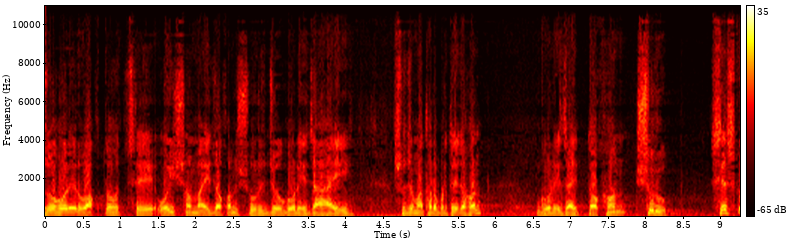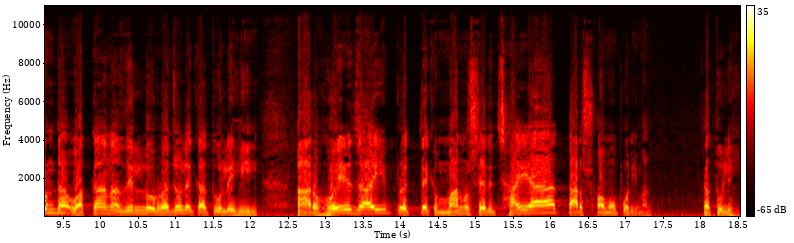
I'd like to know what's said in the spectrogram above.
জোহরের ওয়াক্ত হচ্ছে ওই সময় যখন সূর্য গড়ে যায়। সূর্য মাথার উপর থেকে যখন গড়ে যায়, তখন শুরু। শেষ কোনটা? ওয়াকানা জিল্লু রাজলে কাতুলেহি। আর হয়ে যায় প্রত্যেক মানুষের ছায়া তার সম পরিমাণ কাতুলিহি।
